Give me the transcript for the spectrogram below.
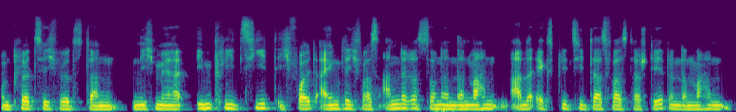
Und plötzlich wird es dann nicht mehr implizit, ich wollte eigentlich was anderes, sondern dann machen alle explizit das, was da steht. Und dann machen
